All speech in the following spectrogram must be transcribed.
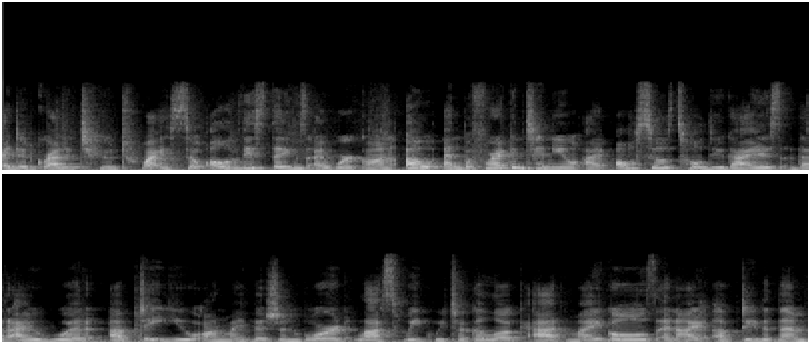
I did gratitude twice. So all of these things I work on. Oh, and before I continue, I also told you guys that I would update you on my vision board. Last week we took a look at my goals and I updated them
